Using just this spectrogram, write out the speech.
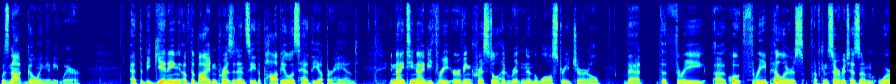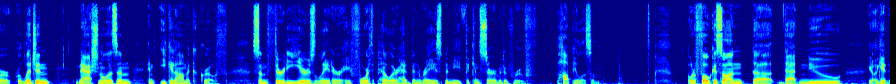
was not going anywhere. At the beginning of the Biden presidency, the populists had the upper hand. In 1993, Irving Kristol had written in the Wall Street Journal that the three, uh, quote, three pillars of conservatism were religion, nationalism, and economic growth. Some 30 years later, a fourth pillar had been raised beneath the conservative roof populism. I want to focus on the, that new, you know, again,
